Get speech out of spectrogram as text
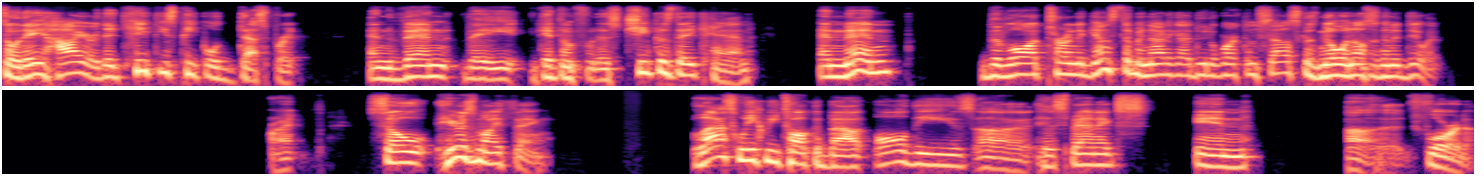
So they hire, they keep these people desperate, and then they get them for as cheap as they can. And then the law turned against them, and now they got to do the work themselves because no one else is going to do it. Right. So here's my thing. Last week we talked about all these uh, Hispanics in uh, Florida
